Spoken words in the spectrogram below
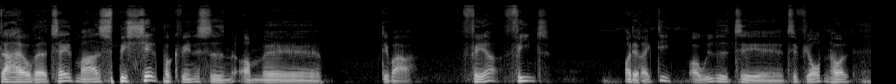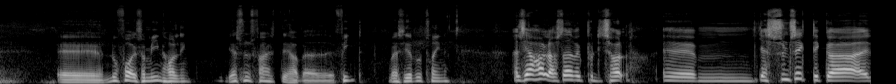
Der har jo været talt meget, specielt på kvindesiden, om øh, det var fair, fint og det rigtige at udvide til, til 14 hold. Øh, nu får jeg så min holdning. Jeg synes faktisk, det har været fint. Hvad siger du, Trine? Altså, jeg holder jo stadigvæk på de 12. Øhm, jeg synes ikke, det gør... Det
